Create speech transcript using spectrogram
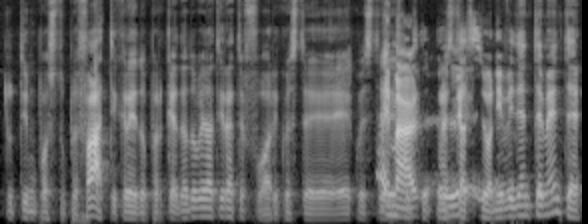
tutti un po' stupefatti, credo, perché da dove la tirate fuori queste, queste, eh, queste prestazioni? Le... Evidentemente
